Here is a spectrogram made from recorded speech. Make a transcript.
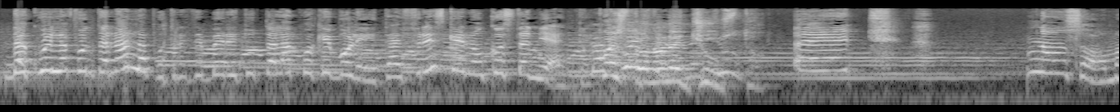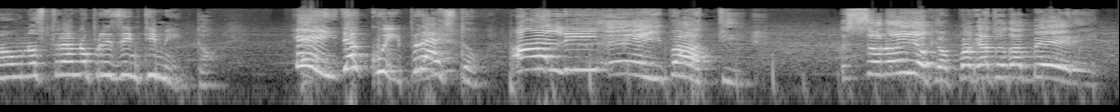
Da quella fontanella potrete bere tutta l'acqua che volete, è fresca e non costa niente. Questo non è giusto. Eh, c- Non so, ma ho uno strano presentimento. Ehi, da qui, presto! Olli! Ehi, Patti! Sono io che ho pagato da bere!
